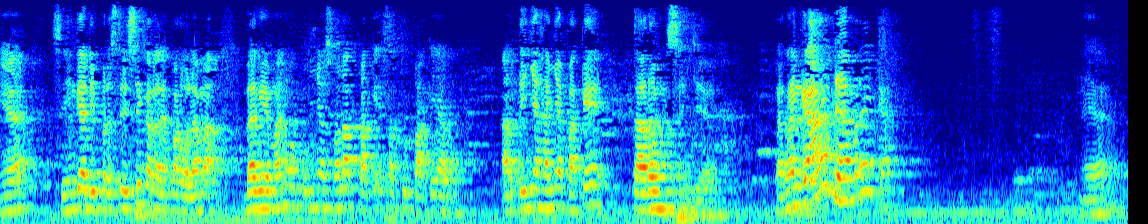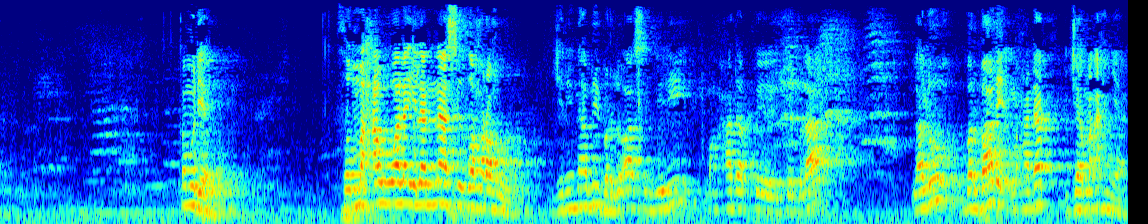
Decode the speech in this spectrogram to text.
Ya, sehingga diperselisihkan oleh para ulama bagaimana hukumnya sholat pakai satu pakaian. Artinya hanya pakai sarung saja. Karena nggak ada mereka. Ya. Kemudian, thumma hawwala ila nasi dhahrahu. Jadi Nabi berdoa sendiri menghadap ke kiblat, lalu berbalik menghadap jamaahnya.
